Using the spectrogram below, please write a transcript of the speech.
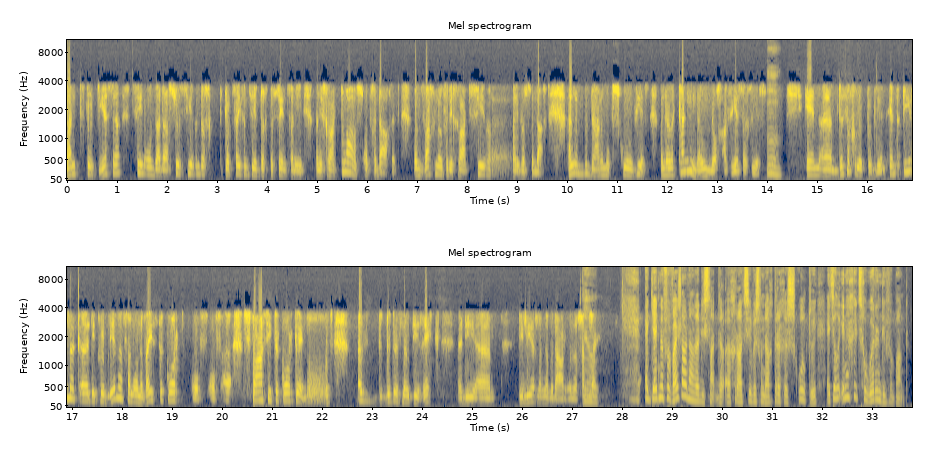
Want tot dese sien ons dat daar so 70 tot 75% van die van die graad 12s opgedaag het. Ons wag nou vir die graad 7 leerders vandag. Hulle moet daarom op skool wees, want hulle kan nie nou nog afwesig wees nie. Mm. En um, dis 'n groot probleem. En natuurlik uh, die probleme van onderwystekort of of uh, spasietekorte en ons is dit is nou direk uh, die ehm uh, die leerders wat daaronder gaan ja. bly. Ek het nou verwys daarna dat die, die uh, graad 7s vandag terug is skool toe. Het jy al enigiets gehoor in die verband?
